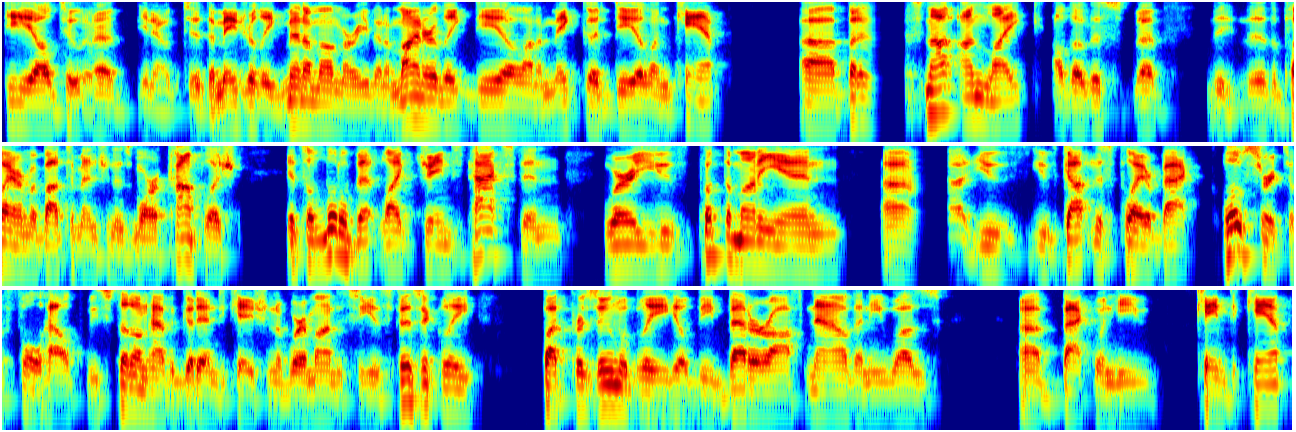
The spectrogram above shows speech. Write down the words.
deal to a you know to the major league minimum or even a minor league deal on a make good deal in camp. Uh, but it's not unlike, although this uh, the, the the player I'm about to mention is more accomplished. It's a little bit like James Paxton, where you've put the money in, uh, uh you've you've gotten this player back closer to full health. We still don't have a good indication of where Mondesi is physically, but presumably he'll be better off now than he was uh, back when he came to camp.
